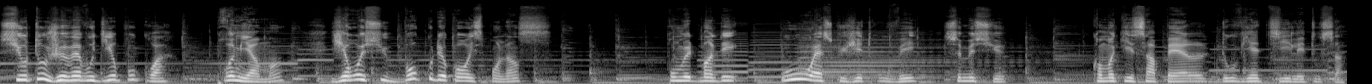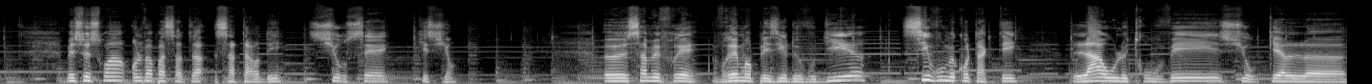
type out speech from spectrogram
Surtout, je vais vous dire pourquoi. Premièrement, j'ai reçu beaucoup de correspondances pour me demander où est-ce que j'ai trouvé ce monsieur, comment il s'appelle, d'où vient-il et tout ça. Mais ce soir, on ne va pas s'attarder sur ces questions. Euh, ça me ferait vraiment plaisir de vous dire, si vous me contactez, là où le trouver, sur quel euh,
